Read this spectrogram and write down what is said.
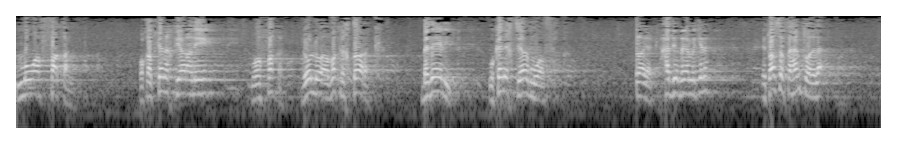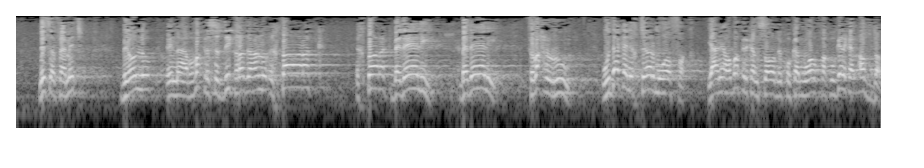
موفقا. وقد كان اختيارا إيه؟ موفقا. بيقول له أبو بكر اختارك. بدالي. وكان اختيار موفق. رأيك؟ حد يقدر يعمل كده؟ أنت أصلا فهمت ولا لأ؟ لسه ما فهمتش؟ بيقول له إن أبو بكر الصديق رضي الله عنه اختارك اختارك بدالي بدالي في بحر الروم. وده كان اختيار موفق. يعني أبو بكر كان صادق وكان موفق وكده كان أفضل.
